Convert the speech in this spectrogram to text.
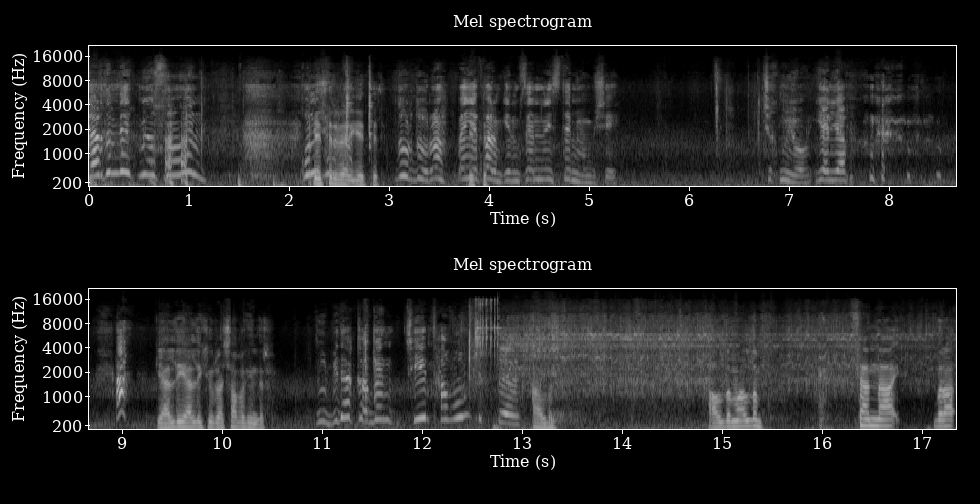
yardım da etmiyorsun. Konuş Getir ver getir. Dur dur ha ben yaparım kendim senden istemiyorum bir şey. Çıkmıyor. Gel yap. Geldi geldi Kübra çabuk indir. dur bir dakika ben şeyin tavuğum çıktı. Aldım. Aldım aldım. Sen daha bırak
